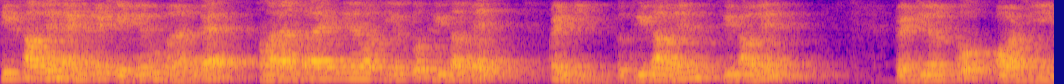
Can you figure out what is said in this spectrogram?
6980 रन बना चुका है। हमारा आंसर आया कितने रन और चाहिए उसको? 3020 तो 3000 3000 20 रन उसको और चाहिए।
